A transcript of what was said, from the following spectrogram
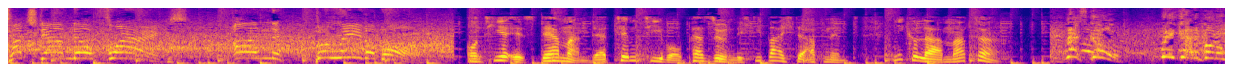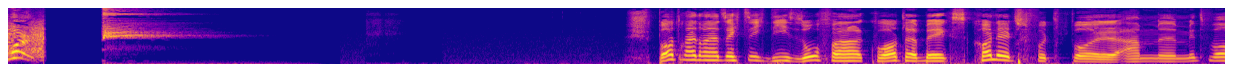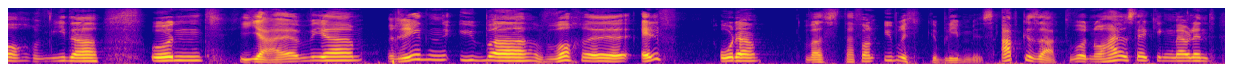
touchdown, no flags. Unbelievable. Und hier ist der Mann, der Tim Thibault persönlich die Beichte abnimmt. Nicolas Martin. Let's go. We gotta go to work. Sport 360, die Sofa Quarterbacks College Football am äh, Mittwoch wieder. Und ja, wir reden über Woche 11 oder was davon übrig geblieben ist. Abgesagt wurden Ohio State gegen Maryland,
